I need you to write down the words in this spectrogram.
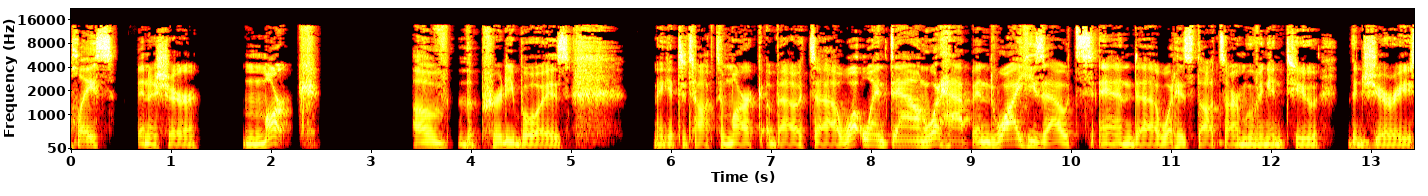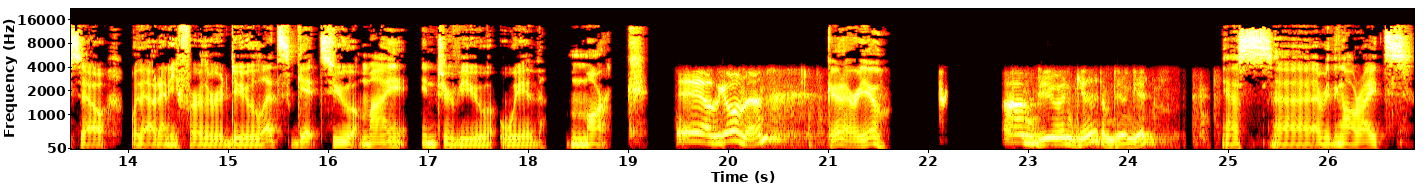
place finisher, Mark of the Pretty Boys. And I get to talk to Mark about uh, what went down, what happened, why he's out, and uh, what his thoughts are moving into the jury. So, without any further ado, let's get to my interview with Mark. Hey, how's it going, man? Good. How are you? I'm doing good. I'm doing good. Yes. Uh, everything all right?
